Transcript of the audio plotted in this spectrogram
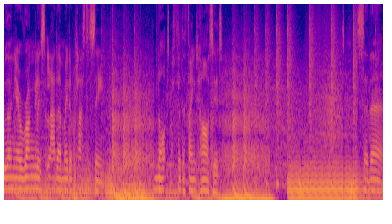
with only a rungless ladder made of plasticine. Not for the faint hearted. So there.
